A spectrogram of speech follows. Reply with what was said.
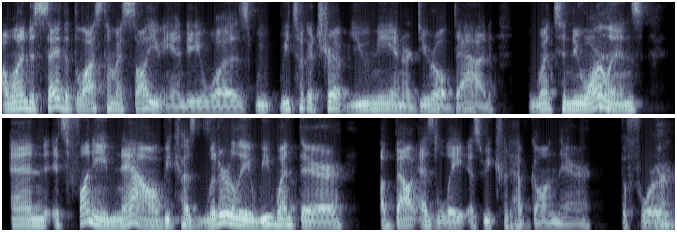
I wanted to say that the last time I saw you, Andy, was we we took a trip, you, me, and our dear old dad. We went to New Orleans. And it's funny now because literally we went there about as late as we could have gone there before Yeah.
